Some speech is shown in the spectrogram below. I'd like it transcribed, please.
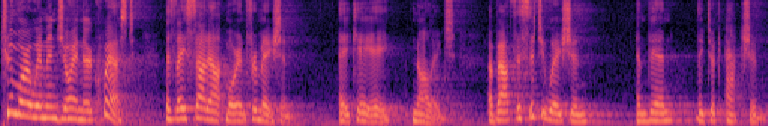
Two more women joined their quest as they sought out more information, aka knowledge, about the situation, and then they took action.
